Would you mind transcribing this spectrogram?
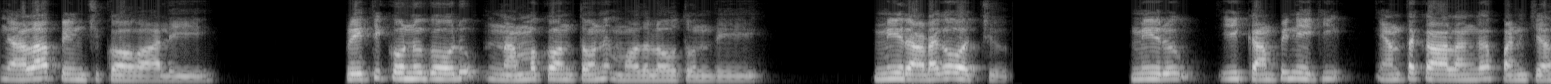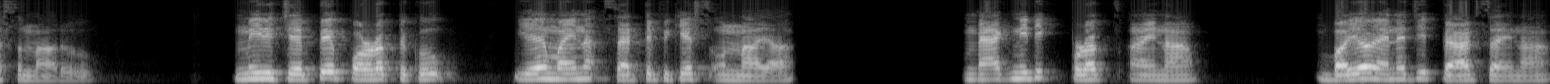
ఎలా పెంచుకోవాలి? ప్రతి కొనుగోలు నమ్మకంతోనే మొదలవుతుంది. మీరు అడగవచ్చు మీరు ఈ కంపెనీకి ఎంతకాలంగా పనిచేస్తున్నారు? మీరు చెప్పే ప్రోడక్ట్కు ఏమైనా సర్టిఫికేట్స్ ఉన్నాయా? మ్యాగ్నెటిక్ ప్రొడక్ట్స్ అయినా బయో ఎనర్జీ ప్యాడ్స్ అయినా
